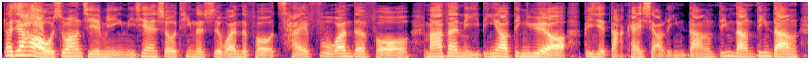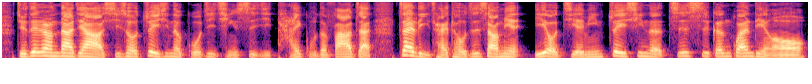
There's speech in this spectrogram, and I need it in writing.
大家好，我是汪杰明。你现在收听的是 Wonderful 财富 Wonderful，麻烦你一定要订阅哦，并且打开小铃铛，叮当叮当，绝对让大家啊吸收最新的国际情势以及台股的发展，在理财投资上面也有杰明最新的知识跟观点哦。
